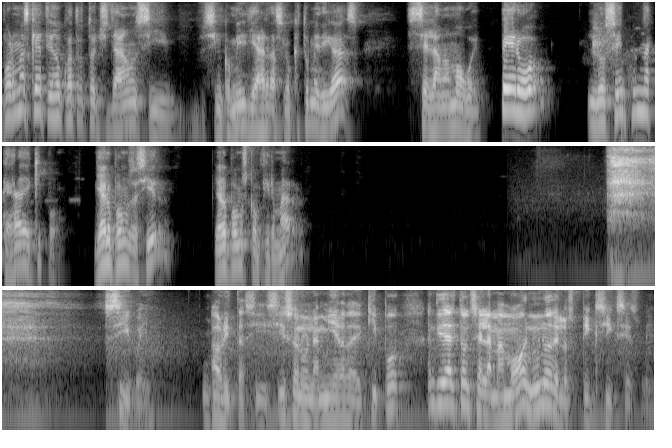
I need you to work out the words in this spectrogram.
por más que haya tenido cuatro touchdowns y cinco mil yardas, lo que tú me digas, se la mamó, güey. Pero lo sé una cagada de equipo. ¿Ya lo podemos decir? ¿Ya lo podemos confirmar? Sí, güey. Ahorita sí, sí son una mierda de equipo. Andy Dalton se la mamó en uno de los pick sixes, güey.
